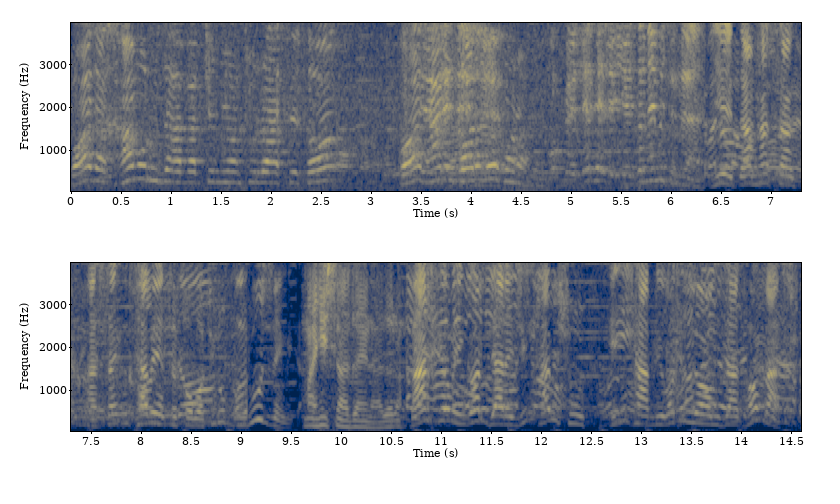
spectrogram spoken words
باید از همون روز اول که میان تو رأس کار باید همین کارو بکنن. یه عدم هستن اصلا این تب انتخاباتی رو بروز نمیدن. من هیچ نظری ندارم. برخی هم انگار درجه تبشون این تبلیغات نامزدها بس شد.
